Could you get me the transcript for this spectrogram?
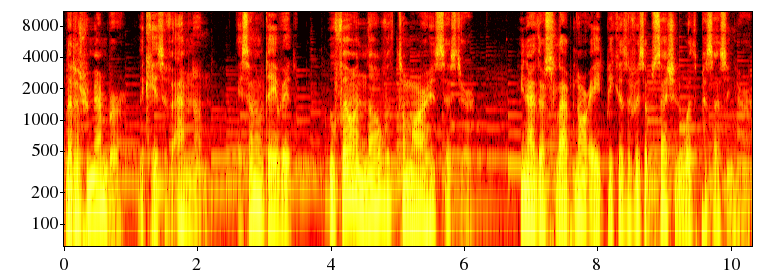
Let us remember the case of Amnon, a son of David, who fell in love with Tamar, his sister. He neither slept nor ate because of his obsession with possessing her.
